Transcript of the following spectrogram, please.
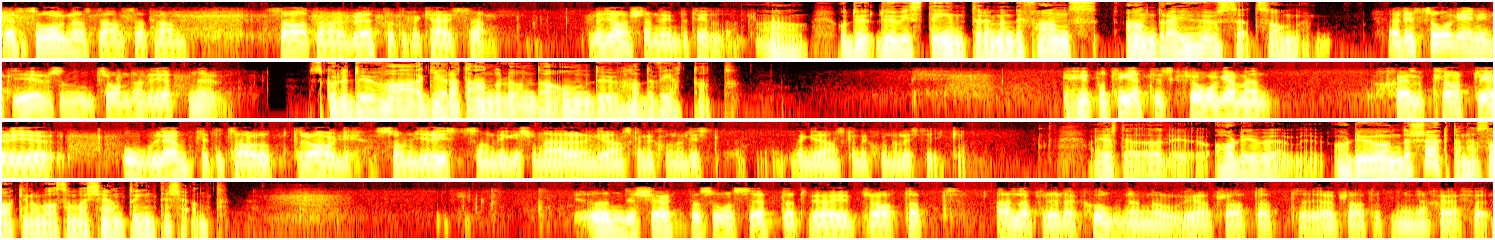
jag såg någonstans att han sa att han hade berättat det för Kajsa. Men jag kände inte till det. Ja, och du, du visste inte det, men det fanns andra i huset som... Ja, det såg jag i en intervju som Trond hade gett nu. Skulle du ha agerat annorlunda om du hade vetat? Hypotetisk fråga, men självklart är det ju olämpligt att ta uppdrag som jurist som ligger så nära den granskande, journalist, den granskande journalistiken. Ja, just det. Har du, har du undersökt den här saken om vad som var känt och inte känt? Undersökt på så sätt att vi har ju pratat alla på redaktionen och vi har pratat, jag har pratat med mina chefer.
